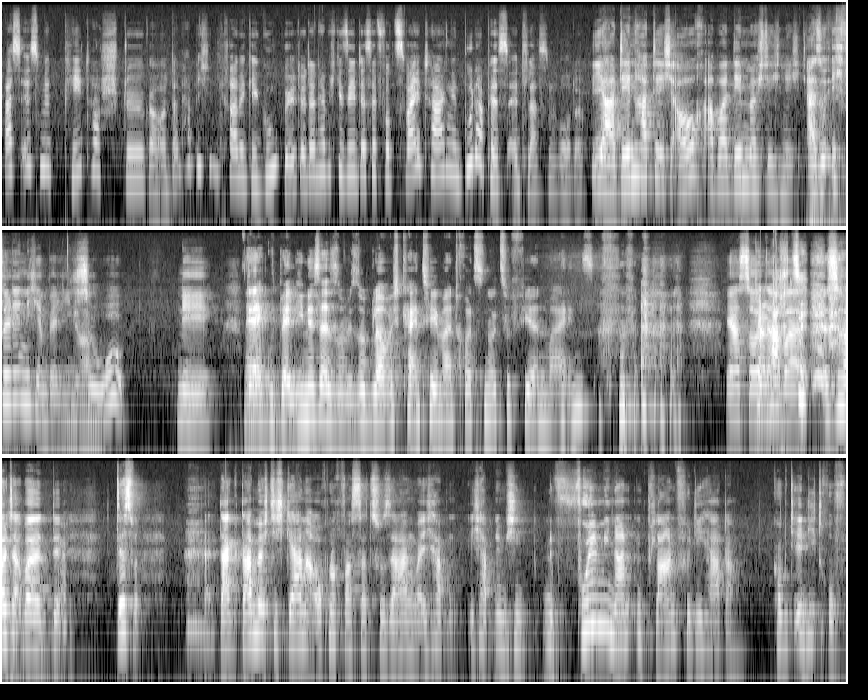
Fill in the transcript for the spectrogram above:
Was ist mit Peter Stöger? Und dann habe ich ihn gerade gegoogelt und dann habe ich gesehen, dass er vor zwei Tagen in Budapest entlassen wurde. Ja, den hatte ich auch, aber den möchte ich nicht. Also ich will den nicht in Berlin haben. Wieso? Nee. Naja, gut, Berlin ist ja sowieso, glaube ich, kein Thema, trotz 0 zu 4 in Mainz. Ja, es sollte aber, es sollte aber, das, da, da möchte ich gerne auch noch was dazu sagen, weil ich habe ich hab nämlich einen, einen fulminanten Plan für die Hertha. Kommt ihr nie drauf.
